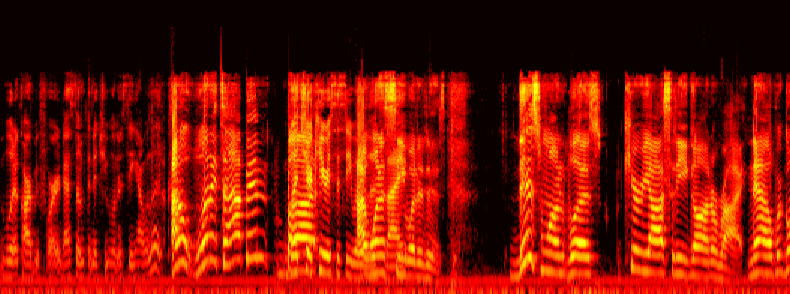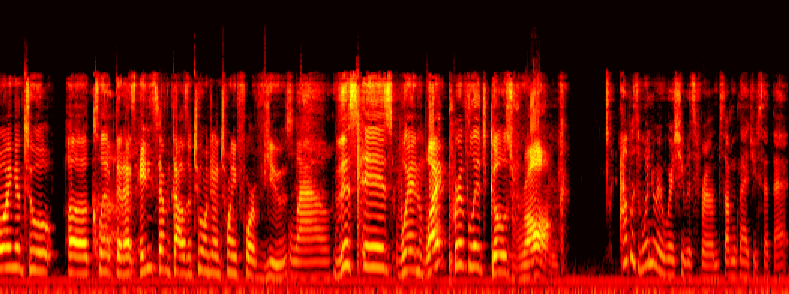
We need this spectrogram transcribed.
with a car before, that's something that you want to see how it looks. I don't want it to happen, but, But, you're curious to see what I want to see what it is. This one was curiosity gone awry. Now we're going into a clip that has 87,224 views. Wow. This is when white privilege goes wrong. I was wondering where she was from, so I'm glad you said that.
